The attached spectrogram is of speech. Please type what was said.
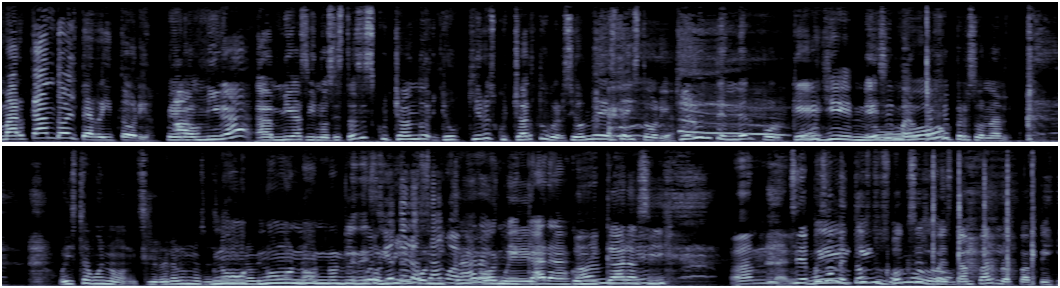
Marcando el territorio. Pero, amiga, amiga, si nos estás escuchando, yo quiero escuchar tu versión de esta historia. quiero entender por qué Oye, no. ese marcaje personal. Oye, está bueno, si regalo unos así no, no, no, no, no, le des pues yo te los con hago, mi cara, con mi cara. Con mi cara, sí. Ándale. Sí, después Güey, todos tus boxes para estamparlos, papi.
